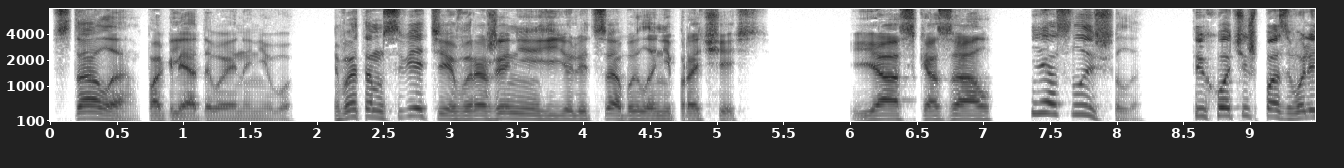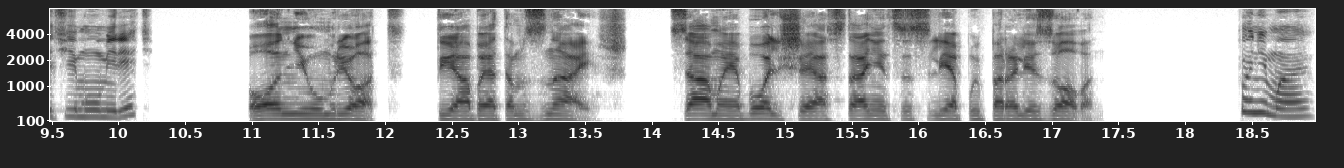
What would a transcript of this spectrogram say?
встала, поглядывая на него. В этом свете выражение ее лица было не прочесть. «Я сказал...» «Я слышала. Ты хочешь позволить ему умереть?» «Он не умрет. Ты об этом знаешь. Самое большее останется слеп и парализован». «Понимаю».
